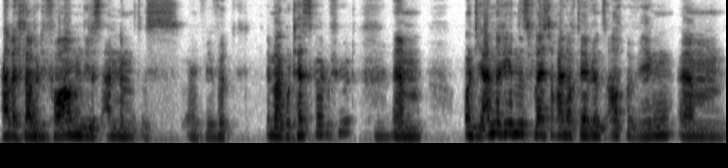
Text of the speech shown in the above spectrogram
aber ich glaube, die Form, die das annimmt, ist irgendwie wird immer grotesker gefühlt. Mhm. Ähm, und die andere Ebene ist vielleicht auch eine, auf der wir uns auch bewegen. Ähm,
